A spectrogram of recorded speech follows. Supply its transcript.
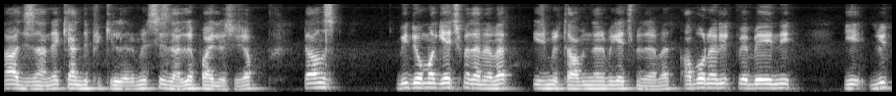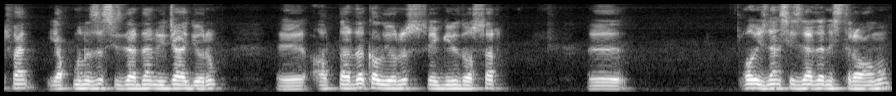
Nacizane kendi fikirlerimi sizlerle paylaşacağım. Yalnız videoma geçmeden evvel, İzmir tahminlerime geçmeden evvel abonelik ve beğeni lütfen yapmanızı sizlerden rica ediyorum. E, altlarda kalıyoruz sevgili dostlar. E, o yüzden sizlerden istirhamım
